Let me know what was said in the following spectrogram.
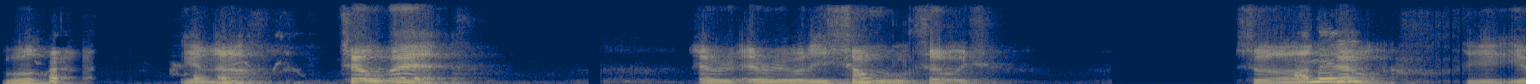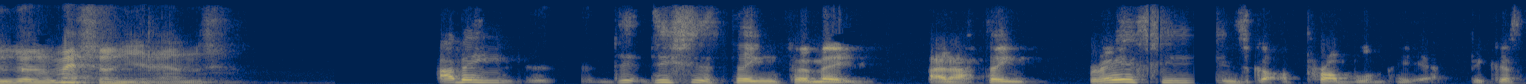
But, you know, tell that. Every, everybody's tumbled to it. So I mean, now you've got a mess on your hands. I mean, th- this is the thing for me, and I think racing's got a problem here because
